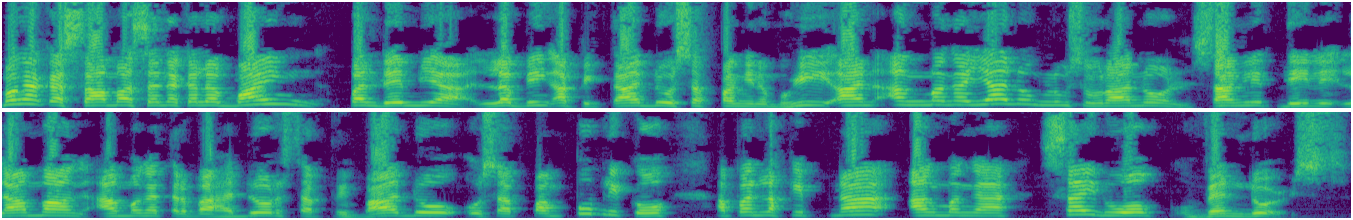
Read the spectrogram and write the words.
Mga kasama sa nakalabayng pandemya, labing apektado sa panginabuhian ang mga yanong lungsuranon. Sanglit dili lamang ang mga trabahador sa pribado o sa pampubliko apan lakip na ang mga sidewalk vendors.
